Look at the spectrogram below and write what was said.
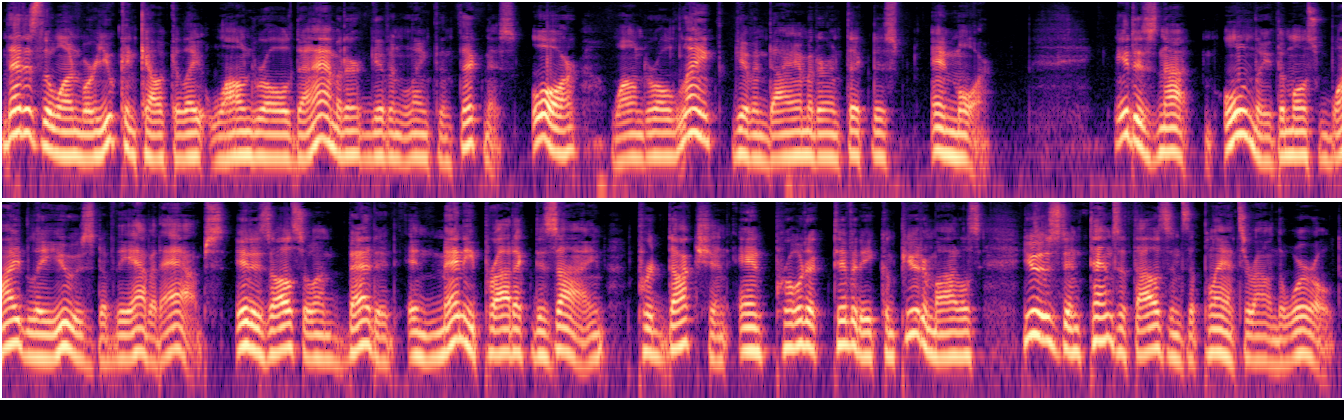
That is the one where you can calculate wound roll diameter given length and thickness, or wound roll length given diameter and thickness, and more. It is not only the most widely used of the Abbott apps, it is also embedded in many product design, production, and productivity computer models used in tens of thousands of plants around the world.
